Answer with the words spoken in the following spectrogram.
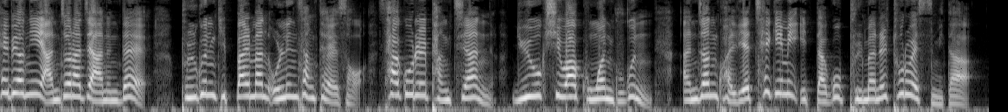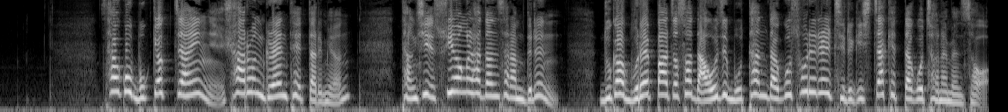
해변이 안전하지 않은데 붉은 깃발만 올린 상태에서 사고를 방치한 뉴욕시와 공원국은 안전 관리에 책임이 있다고 불만을 토로했습니다. 사고 목격자인 샤론 그랜트에 따르면 당시 수영을 하던 사람들은 누가 물에 빠져서 나오지 못한다고 소리를 지르기 시작했다고 전하면서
